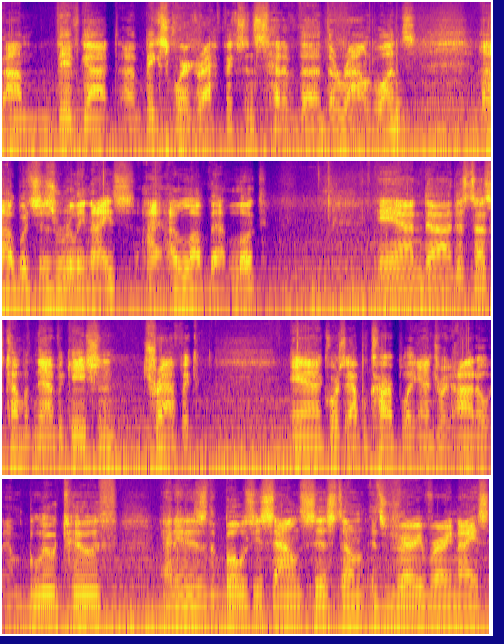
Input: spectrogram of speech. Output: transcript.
um, they've got uh, big square graphics instead of the the round ones uh, which is really nice. I, I love that look. And uh, this does come with navigation and traffic. And of course Apple CarPlay Android Auto and Bluetooth and it is the Bose sound system. It's very, very nice.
